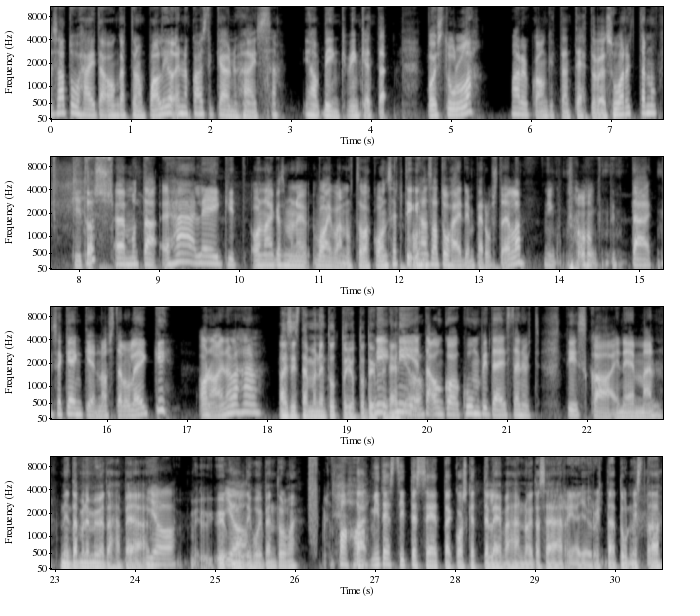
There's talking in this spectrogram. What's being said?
satuhäitä on katsonut paljon. En ole kauheasti käynyt häissä. Ihan vink vink, että voisi tulla. Marjukka onkin tämän tehtävän suorittanut. Kiitos. Äh, mutta hääleikit on aika semmoinen vaivannuttava konsepti On. ihan satuhäiden perusteella. Niin kuin, tää, se kenkien nosteluleikki on aina vähän Ai siis tämmöinen tuttu juttu tyyppinen. niin, niin Joo. että onko kumpi teistä nyt tiskaa enemmän. Niin tämmöinen myötähäpeä Joo. y- y- Joo. multihuipentuma. Paha. Tai miten sitten se, että koskettelee vähän noita sääriä ja yrittää tunnistaa,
